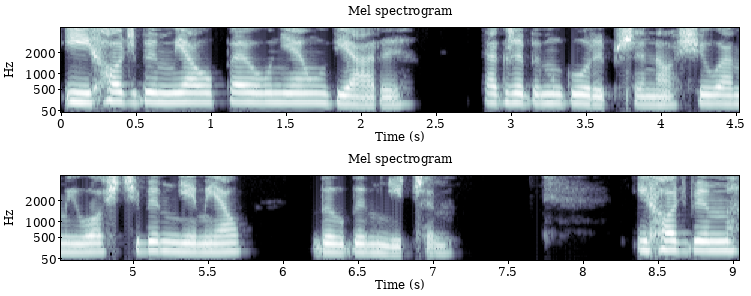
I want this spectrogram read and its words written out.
i choćbym miał pełnię wiary, tak żebym góry przenosił, a miłości bym nie miał, byłbym niczym. I choćbym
